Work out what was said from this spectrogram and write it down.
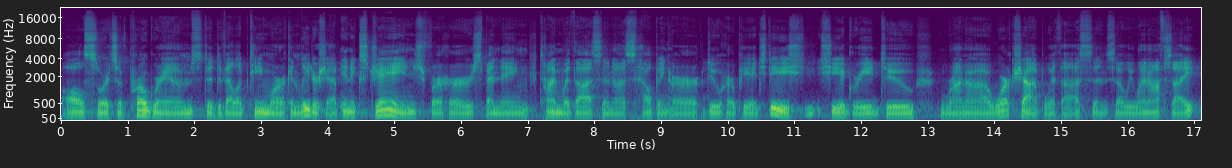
all sorts of programs to develop teamwork and leadership in exchange for her spending time with us and us helping her do her PhD. She, agreed to run a workshop with us. And so we went off site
